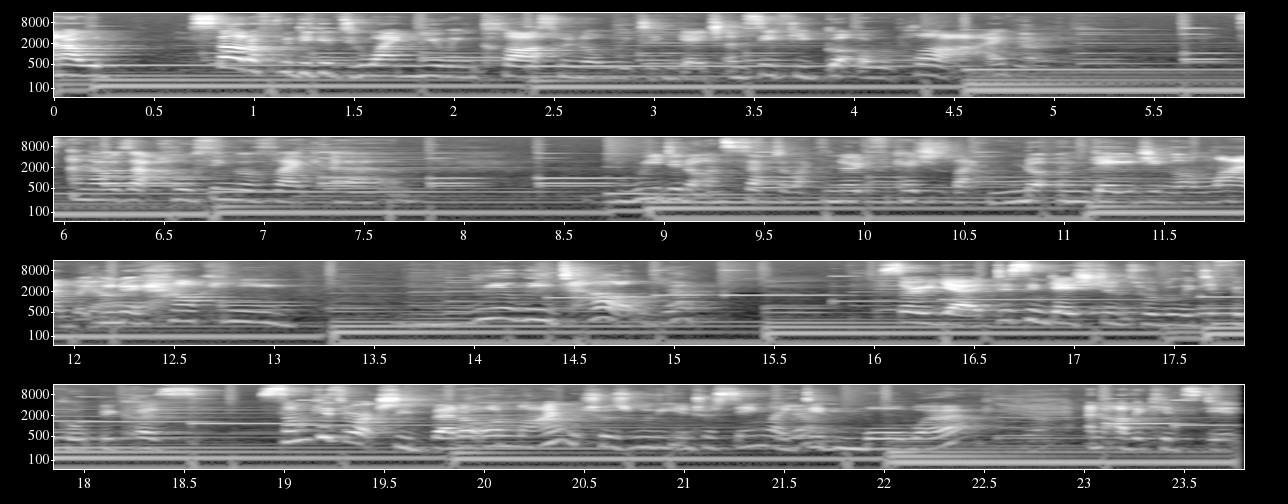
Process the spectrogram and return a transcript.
And I would start off with the kids who I knew in class were normally engaged and see if you got a reply. Yeah. And there was that whole thing of like, um, we did it on SEQTA, like the notifications like not engaging online. But you know, how can you really tell? Yeah. So yeah, disengaged students were really difficult because some kids were actually better online, which was really interesting. Like Yeah. did more work, Yeah. and other kids did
